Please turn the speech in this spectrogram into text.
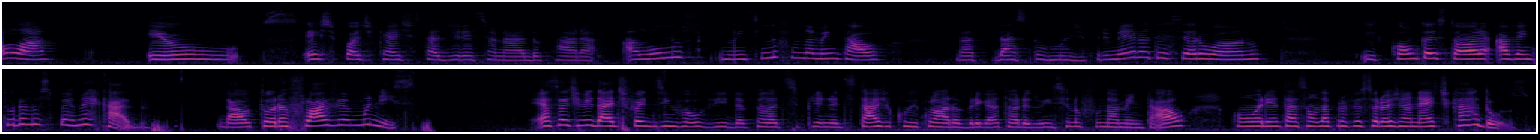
Olá, eu este podcast está direcionado para alunos no ensino fundamental da, das turmas de primeiro a terceiro ano e conta a história Aventura no Supermercado, da autora Flávia Muniz. Essa atividade foi desenvolvida pela disciplina de estágio curricular obrigatório do ensino fundamental, com orientação da professora Janete Cardoso.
